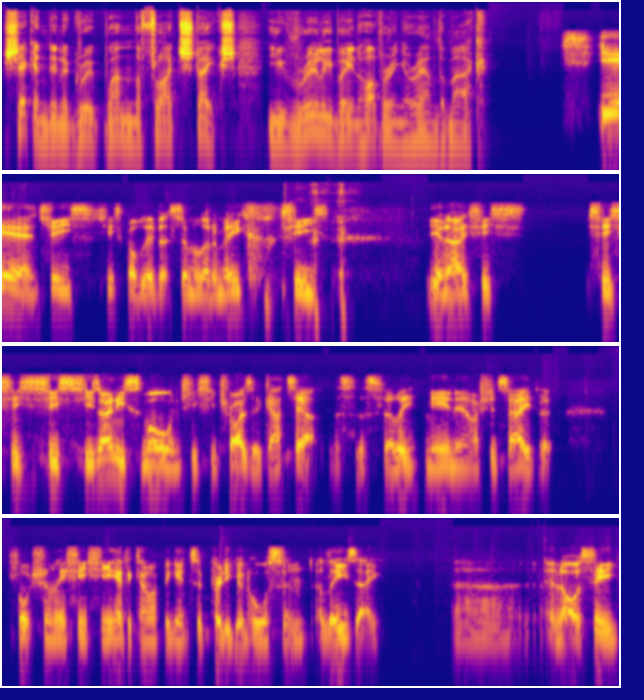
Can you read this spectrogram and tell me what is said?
Second in a Group One, the Flight Stakes. You've really been hovering around the mark. Yeah, and she's she's probably a bit similar to me. she's, you know, she's she, she, she, she's only small and she, she tries her guts out, this, this filly, Mia now, I should say. But fortunately, she, she had to come up against a pretty good horse in Alizee. Uh, and obviously,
